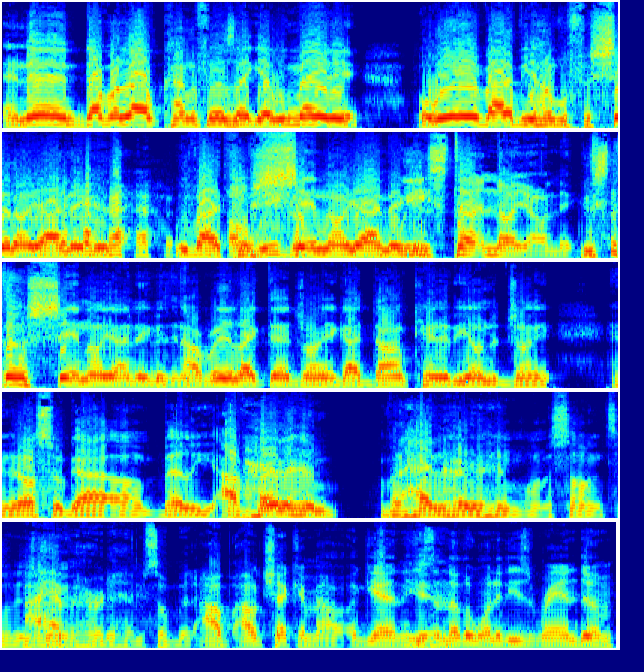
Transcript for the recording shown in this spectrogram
And then double up kind of feels like, yeah, we made it, but we ain't about to be humble for shit on y'all niggas. We about to keep Oh, we go- shitting on y'all niggas. We stunting on y'all niggas. We still shitting on y'all niggas. And I really like that joint. It got Dom Kennedy on the joint. And it also got, um, Belly. I've heard of him, but I hadn't heard of him on a song until this I joint. haven't heard of him, so but I'll I'll check him out again. He's Yeah. another one of these random,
